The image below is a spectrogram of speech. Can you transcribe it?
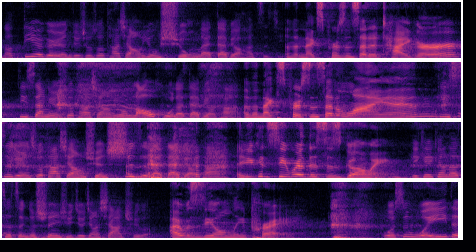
然后第二个人就就说他想要用熊来代表他自己，and the next person said a tiger, 第三个人说他想要用老虎来代表他，and the next person said a lion. 第四个人说他想要选狮子来代表他。And you can see where this is going. 你可以看到这整个顺序就这样下去了。I was the only prey. 我是唯一的，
